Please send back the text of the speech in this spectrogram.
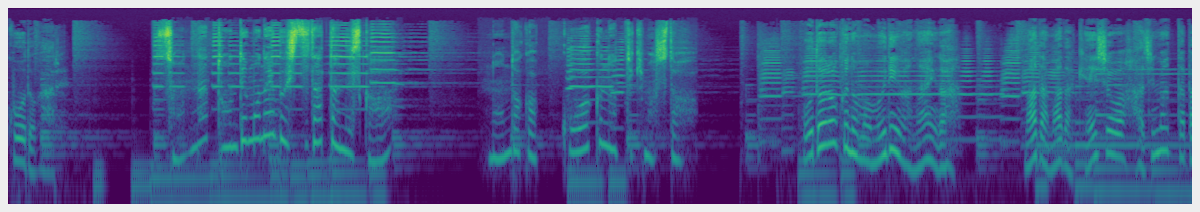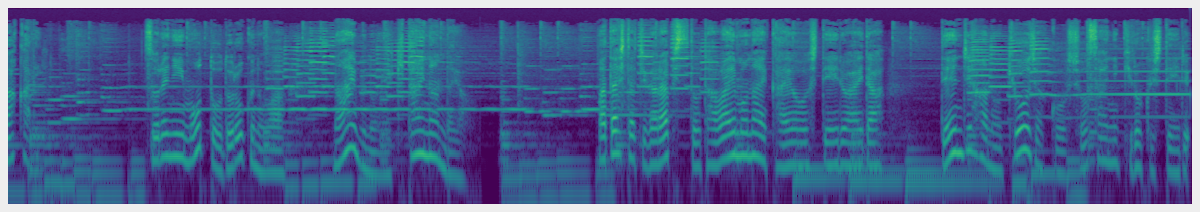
高度がある。そんなとんでもない物質だったんですか？なんだか怖くなってきました。驚くのも無理はないがまだまだ検証は始まったばかり。それにもっと驚くのは内部の液体なんだよ。私たちがラピスとたわいもない会話をしている間電磁波の強弱を詳細に記録している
